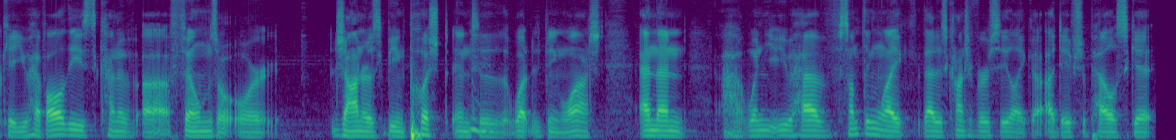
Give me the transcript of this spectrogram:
okay, you have all these kind of uh, films or, or, genres being pushed into mm-hmm. the, what is being watched, and then uh, when you have something like that is controversy, like a, a Dave Chappelle skit,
